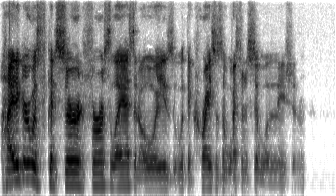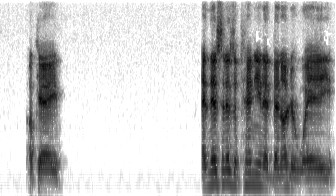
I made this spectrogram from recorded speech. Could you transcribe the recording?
Heidegger was concerned first, last, and always with the crisis of Western civilization. Okay, and this, in his opinion, had been underway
